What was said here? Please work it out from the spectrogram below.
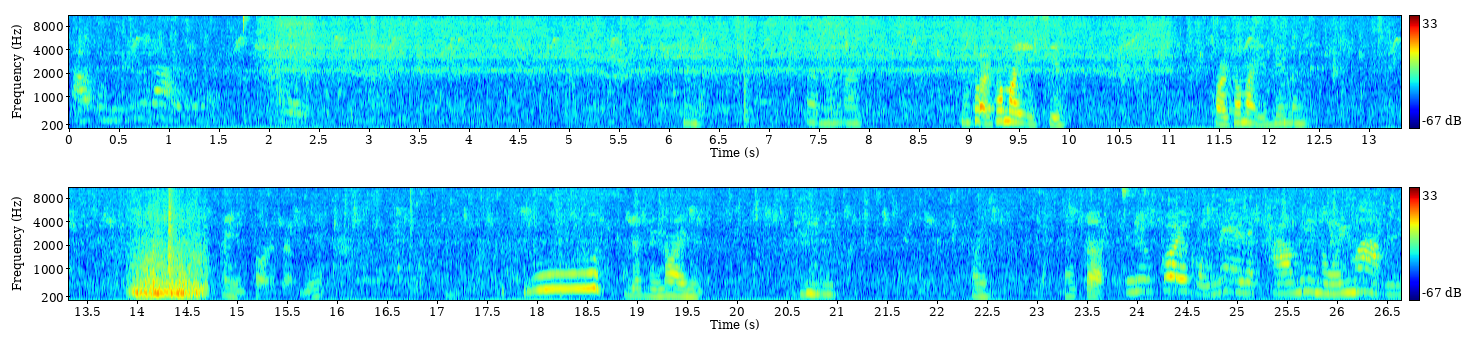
เท้าตรงนี้ไม่ได้เลย แค่นั้นมาหนูถอยเข้ามาอีกสิ ถอยเข้ามาอีกนิดนึง นี่ถอยแบบนี้อู้เล็บนิดหน่อยนี่ถอยให้กลับนิ้วก้อยของแม่เล็กเท้านี่น้อยมากเลย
